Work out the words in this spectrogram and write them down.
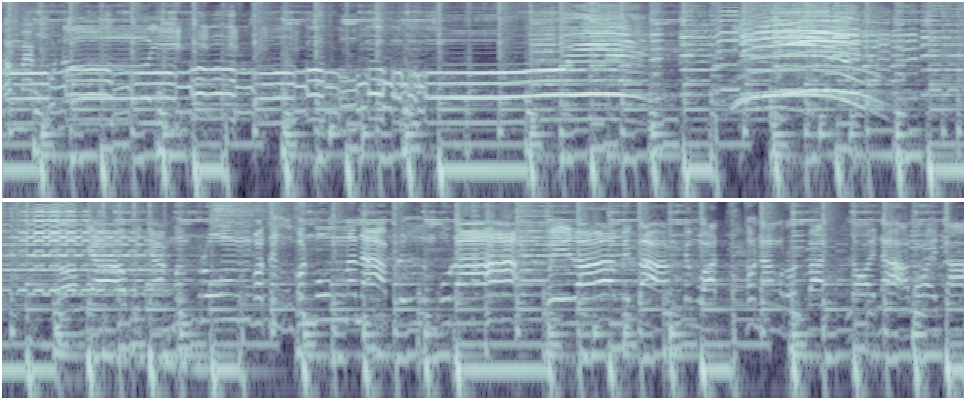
ทำแม่คุณเอ้ยลองยาวไปจากเมืองกรุงพอถึงคนมุงนานาปลื้มอุรา เวลาไปต่างจังหวัดเขานั่งรถบัสลอยหน้าลอยตา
